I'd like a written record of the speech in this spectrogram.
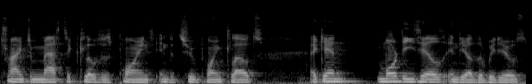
trying to match the closest point in the two point clouds again more details in the other videos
